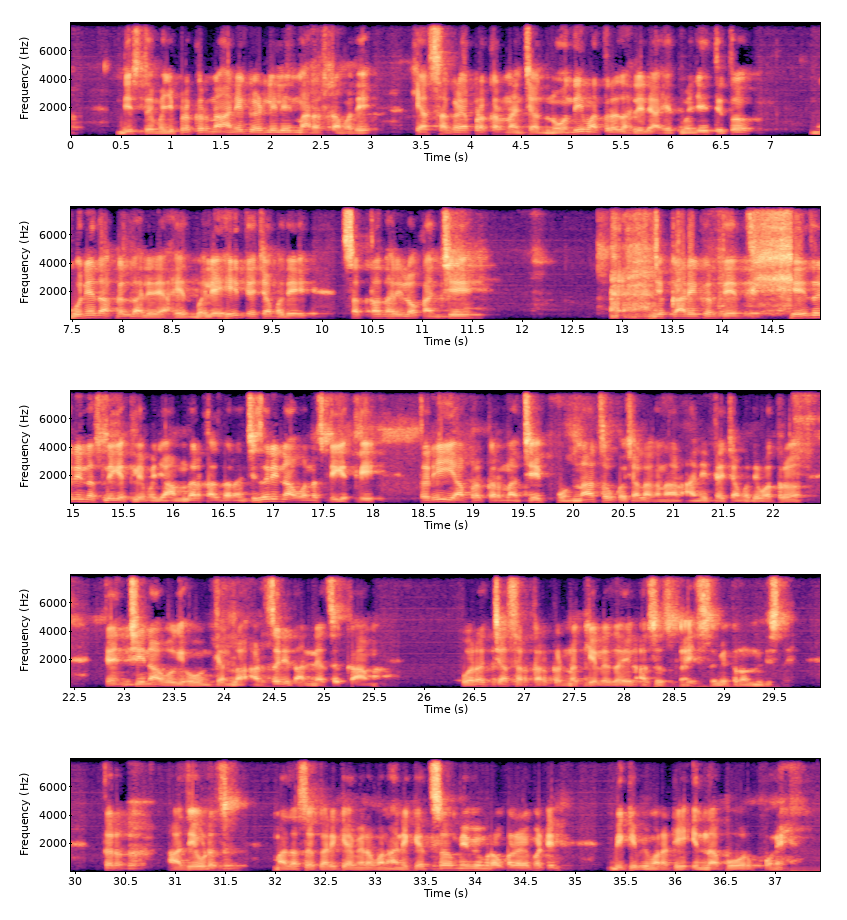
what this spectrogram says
दिसतंय. म्हणजे प्रकरणं अनेक घडलेली आहेत महाराष्ट्रामध्ये. ह्या सगळ्या प्रकरणांच्या नोंदी मात्र झालेल्या आहेत. म्हणजे तिथं गुन्हे दाखल झालेले आहेत. भलेही त्याच्यामध्ये सत्ताधारी लोकांचे जे कार्यकर्ते आहेत हे जरी नसले घेतले म्हणजे आमदार खासदारांची जरी नावं नसली घेतली तरी या प्रकरणाचे पुन्हा चौकशा लागणार आणि त्याच्यामध्ये मात्र त्यांची नावं घेऊन त्यांना अडचणीत आणण्याचं काम परतच्या सरकारकडनं केलं जाईल असंच काहीच मित्रांनो दिसतंय. तर आज एवढंच. माझा सहकारी कॅमेरामन अनिकेत सह मी Bhimrao Kadale Patil B K P Marathi Indapur Pune.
